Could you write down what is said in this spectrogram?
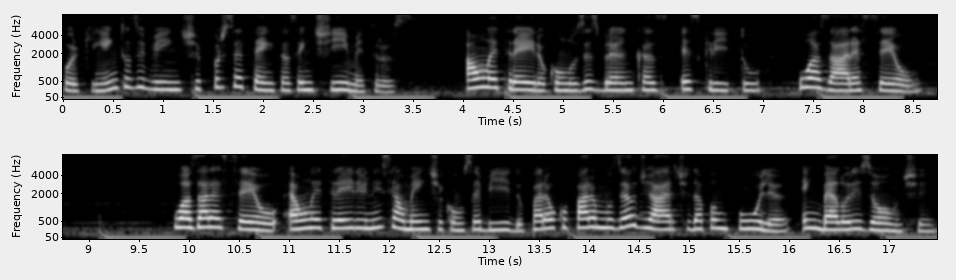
por 520 por 70 centímetros. Há um letreiro com luzes brancas escrito O azar é seu. O Azar é Seu é um letreiro inicialmente concebido para ocupar o Museu de Arte da Pampulha, em Belo Horizonte.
